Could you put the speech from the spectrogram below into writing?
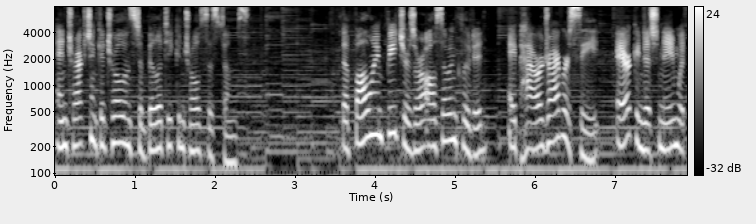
and traction control and stability control systems. The following features are also included a power driver's seat, air conditioning with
